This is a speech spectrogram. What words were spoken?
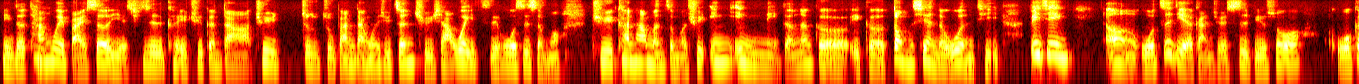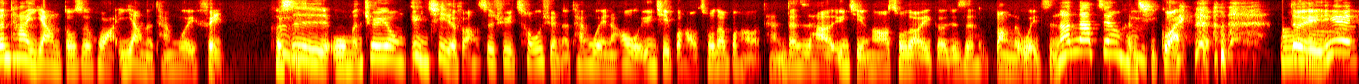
你的摊位摆设也其实可以去跟大家去就是主办单位去争取一下位置或是什么，去看他们怎么去因应你的那个一个动线的问题，毕竟呃我自己的感觉是，比如说。我跟他一样，都是花一样的摊位费，可是我们却用运气的方式去抽选了摊位，然后我运气不好抽到不好的摊，但是他的运气很好，抽到一个就是很棒的位置。那那这样很奇怪，嗯、对，因为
